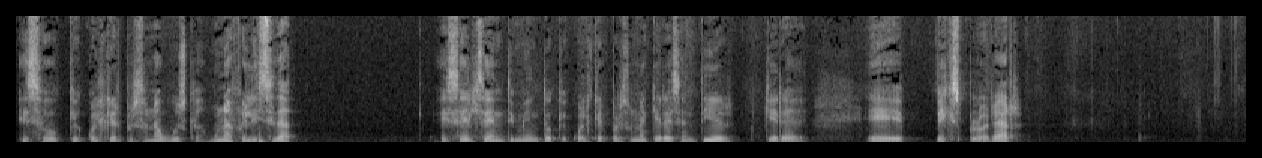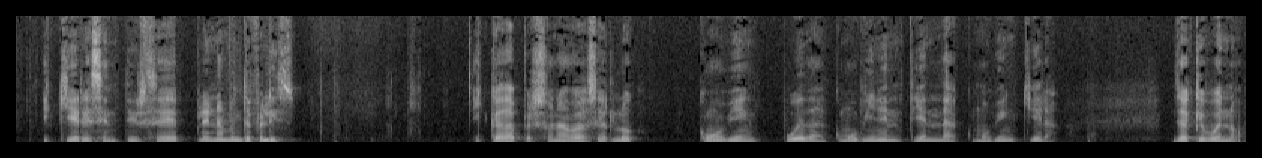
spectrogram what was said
eso que cualquier persona busca, una felicidad. Es el sentimiento que cualquier persona quiere sentir, quiere eh, explorar y quiere sentirse plenamente feliz. Y cada persona va a hacerlo como bien pueda, como bien entienda, como bien quiera. Ya que bueno,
